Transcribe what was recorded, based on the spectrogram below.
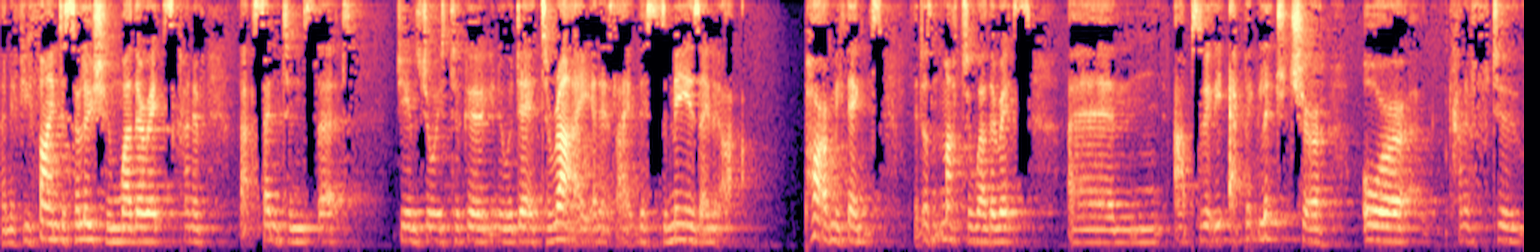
and if you find a solution whether it's kind of that sentence that James Joyce took a you know a day to write and it's like this is amazing part of me thinks it doesn't matter whether it's um, absolutely epic literature or kind of to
